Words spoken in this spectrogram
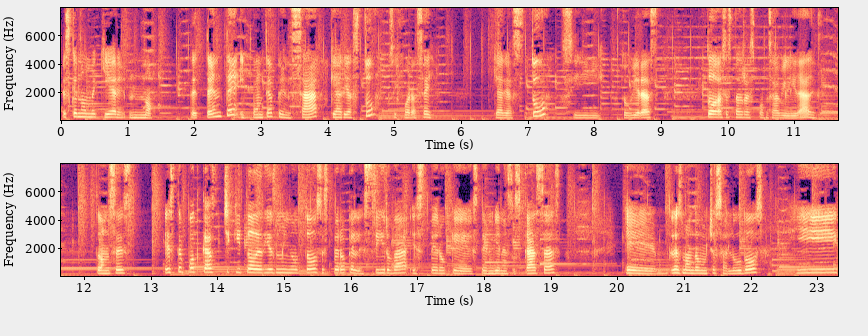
es que no me quiere, no, detente y ponte a pensar qué harías tú si fueras ella, qué harías tú si tuvieras todas estas responsabilidades. Entonces, este podcast chiquito de 10 minutos. Espero que les sirva, espero que estén bien en sus casas. Eh, les mando muchos saludos y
